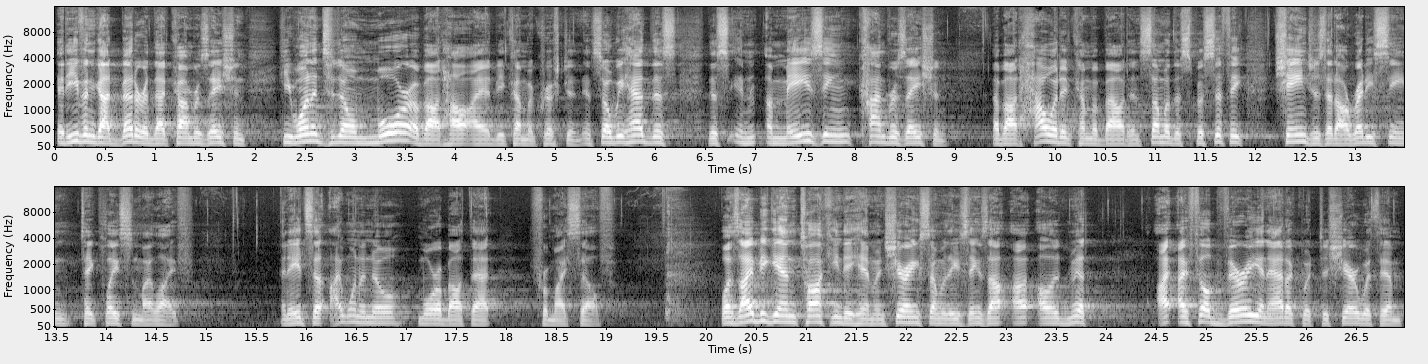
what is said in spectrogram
It even got better in that conversation. He wanted to know more about how I had become a Christian. And so we had this, this amazing conversation about how it had come about and some of the specific changes that I'd already seen take place in my life. And Aid said, I want to know more about that for myself. Well, as I began talking to him and sharing some of these things, I'll, I'll admit I, I felt very inadequate to share with him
